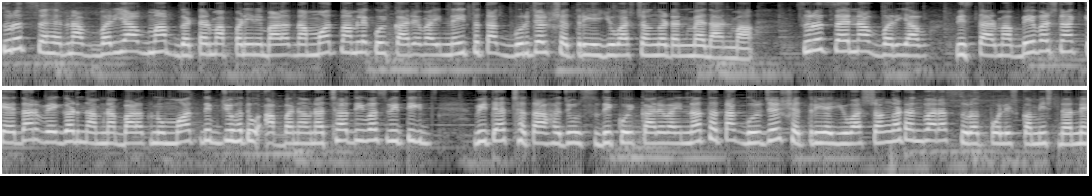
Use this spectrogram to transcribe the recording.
સુરત શહેરના વરિયામાં ગટરમાં પડીને બાળકના મોત મામલે કોઈ કાર્યવાહી નહીં થતાં ગુર્જર ક્ષત્રિય યુવા સંગઠન મેદાનમાં. સુરત શહેરના વરિયાવ વિસ્તારમાં બે વર્ષના કેદાર વેગડ નામના બાળકનું મોત નીપજ્યું હતું. આ બનાવના છ દિવસ વીતી વીત્યા છતાં હજુ સુધી કોઈ કાર્યવાહી ન થતાં ગુર્જર ક્ષત્રિય યુવા સંગઠન દ્વારા સુરત પોલીસ કમિશનરને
